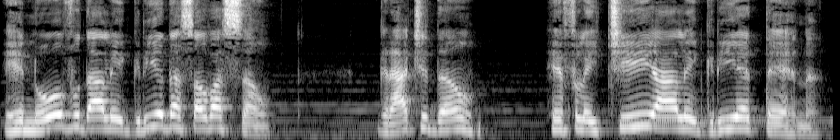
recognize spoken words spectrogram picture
Renovo da alegria da salvação. Gratidão refletir a alegria eterna.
